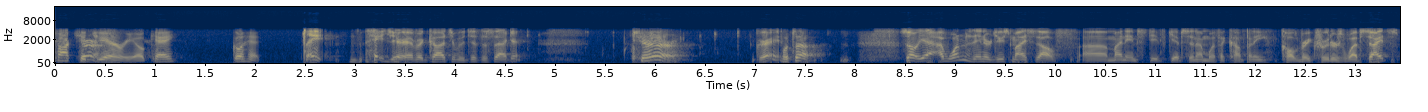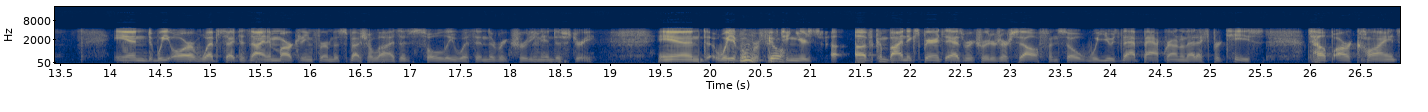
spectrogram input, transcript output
talk Sure. to Jerry. Okay. Go ahead. hey, hey, Jerry, have I caught you with just a second? Sure. Great. What's up? So yeah, I wanted to introduce myself. Uh, my name's Steve Gipson. I'm with a company called Recruiters Websites, and we are a website design and marketing firm that specializes solely within the recruiting industry. And we have Hmm, over 15 cool. years of combined experience as recruiters ourselves, and so we use that background and that expertise to help our clients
